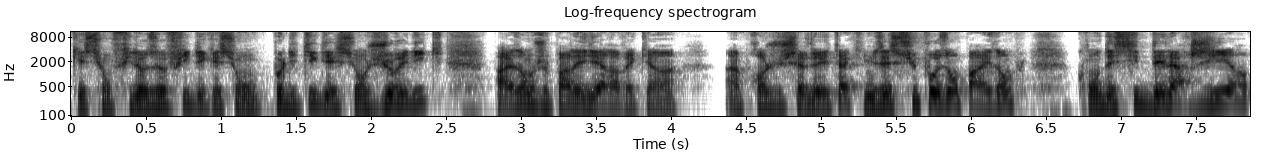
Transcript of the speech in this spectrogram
questions philosophiques, des questions politiques, des questions juridiques. Par exemple, je parlais hier avec un, un proche du chef de l'État qui me disait, supposons par exemple qu'on décide d'élargir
